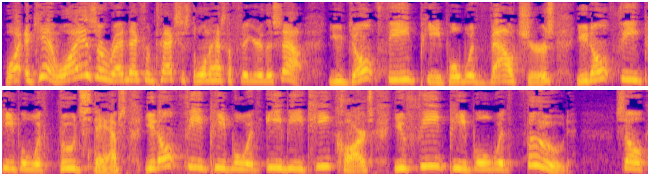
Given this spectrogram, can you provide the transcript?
Why, again, why is a redneck from Texas the one that has to figure this out? You don't feed people with vouchers. You don't feed people with food stamps. You don't feed people with EBT cards. You feed people with food. So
